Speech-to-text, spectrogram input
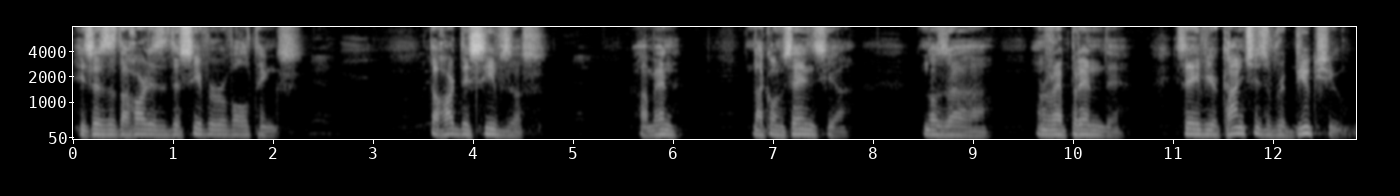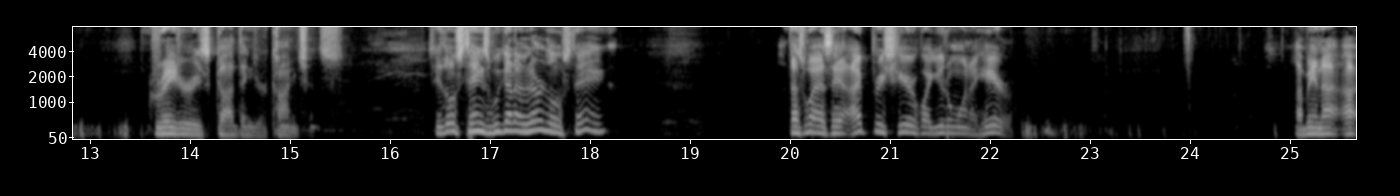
He says that the heart is the deceiver of all things. The heart deceives us. Amén. La conciencia nos uh, reprende. Say, if your conscience rebukes you, greater is God than your conscience. See, those things, we got to learn those things. That's why I say, I preach here what you don't want to hear. I mean, I, I,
